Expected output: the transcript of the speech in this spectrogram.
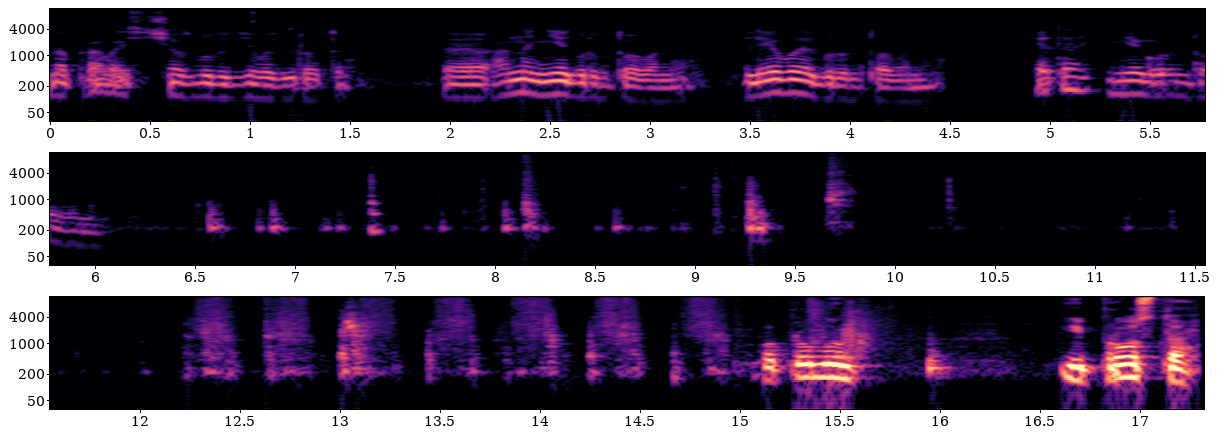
На правой сейчас буду делать гроту. Э, она не грунтованная. Левая грунтованная. Это не грунтованная. Попробуем и просто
